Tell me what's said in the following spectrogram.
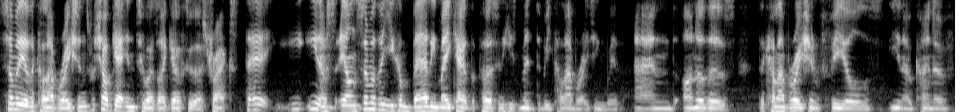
some of the other collaborations, which I'll get into as I go through those tracks, they you know on some of them you can barely make out the person he's meant to be collaborating with, and on others the collaboration feels you know kind of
